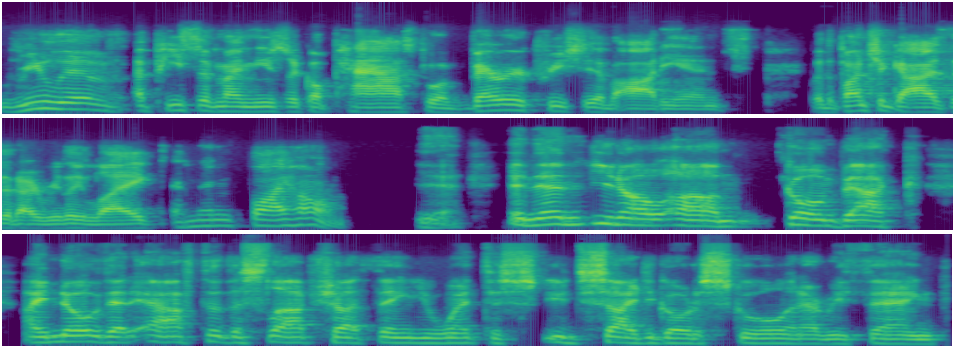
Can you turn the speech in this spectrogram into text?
relive a piece of my musical past to a very appreciative audience with a bunch of guys that I really liked, and then fly home. Yeah. And then, you know, um, going back, I know that after the slapshot thing, you went to, you decided to go to school and everything.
